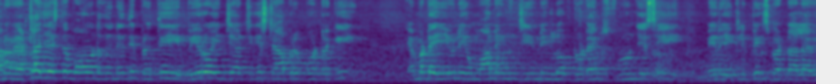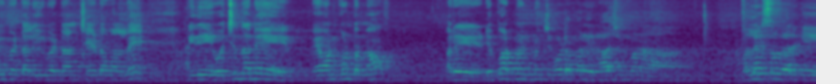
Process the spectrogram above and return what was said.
మనం ఎట్లా చేస్తే బాగుంటుంది అనేది ప్రతి బ్యూరో ఇన్ఛార్జ్కి స్టాఫ్ రిపోర్టర్కి ఎమ్మటే ఈవినింగ్ మార్నింగ్ నుంచి ఈవినింగ్ లోపు టూ టైమ్స్ ఫోన్ చేసి మీరు ఈ క్లిప్పింగ్స్ పెట్టాలి అవి పెట్టాలి ఇవి పెట్టాలి చేయడం వల్లనే ఇది వచ్చిందని మేము అనుకుంటున్నాం. మరి డిపార్ట్మెంట్ నుంచి కూడా మరి రాజు మన మల్లేశ్వర్ గారికి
